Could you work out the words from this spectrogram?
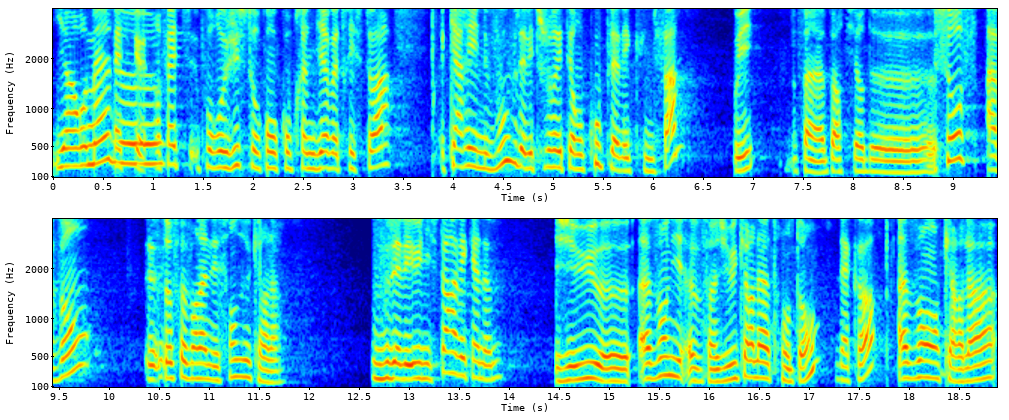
Il y a un remède Parce que, euh, en fait, pour juste qu'on comprenne bien votre histoire, Karine, vous, vous avez toujours été en couple avec une femme, Oui. Enfin, à partir de. sauf avant, euh, Sauf avant la naissance de Carla. vous avez eu une histoire avec un homme. J'ai eu, euh, avant, enfin, j'ai eu Carla à 30 ans. D'accord Avant Carla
